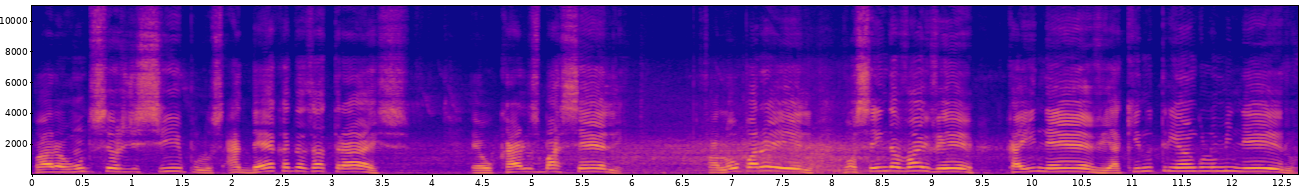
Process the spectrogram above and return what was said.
para um dos seus discípulos há décadas atrás, é o Carlos Bacelli. Falou para ele: Você ainda vai ver cair neve aqui no Triângulo Mineiro.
